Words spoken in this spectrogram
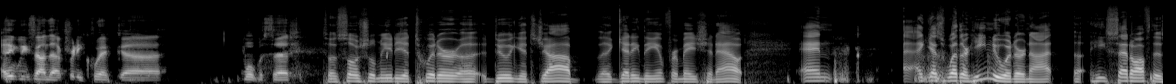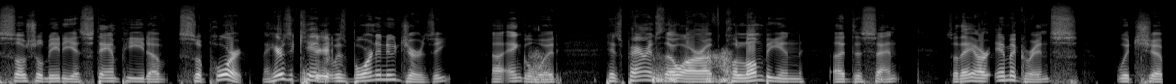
I think we found out pretty quick uh, what was said. So social media, Twitter, uh, doing its job, getting the information out, and I guess whether he knew it or not, uh, he set off this social media stampede of support. Now here's a kid that was born in New Jersey, Englewood. His parents, though, are of Colombian descent so they are immigrants, which uh,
